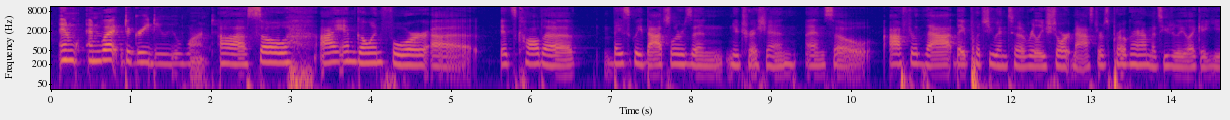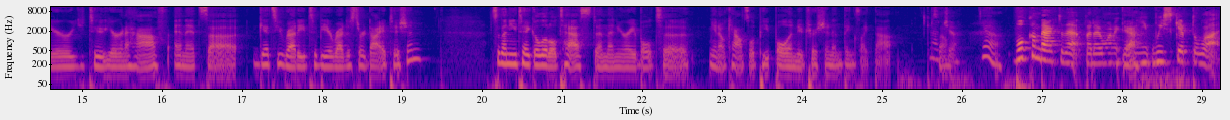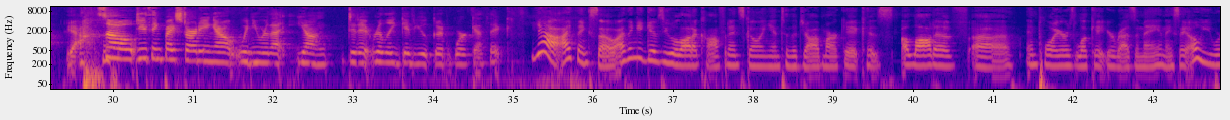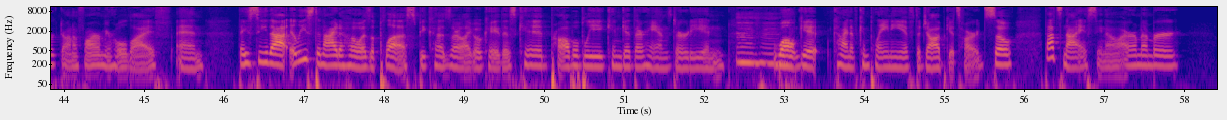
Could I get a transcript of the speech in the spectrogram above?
And and what degree do you want? Uh, so I am going for uh, it's called a basically bachelor's in nutrition, and so after that they put you into a really short master's program. It's usually like a year to year and a half, and it's uh gets you ready to be a registered dietitian. So then you take a little test, and then you're able to you know counsel people and nutrition and things like that. So- Gotcha. Yeah, We'll come back to that, but I want to. Yeah. We, we skipped a lot. yeah. So, do you think by starting out when you were that young, did it really give you a good work ethic? Yeah, I think so. I think it gives you a lot of confidence going into the job market because a lot of uh, employers look at your resume and they say, "Oh, you worked on a farm your whole life," and they see that at least in Idaho as a plus because they're like, "Okay, this kid probably can get their hands dirty and Mm-hmm. won't get kind of complainy if the job gets hard." So that's nice, you know. I remember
